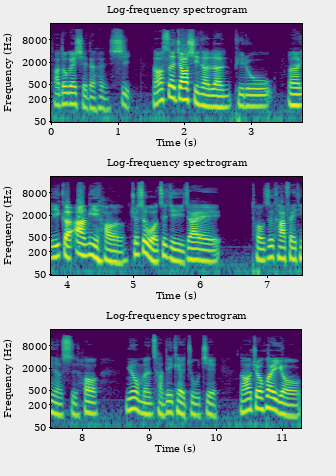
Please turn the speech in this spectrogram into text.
他都可以写得很细。然后社交型的人，譬如，呃，一个案例好了，就是我自己在投资咖啡厅的时候，因为我们场地可以租借，然后就会有，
